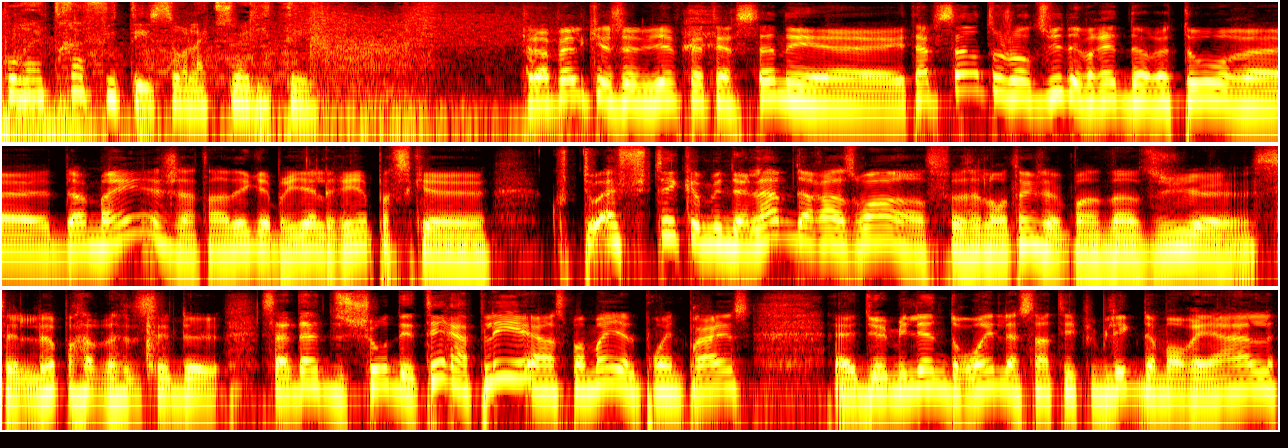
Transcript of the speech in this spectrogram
Pour être affûté sur l'actualité. Je rappelle que Geneviève Peterson est, euh, est absente aujourd'hui, devrait être de retour euh, demain. J'entendais Gabriel rire parce que couteau affûté comme une lame de rasoir. Ça faisait longtemps que j'avais pas entendu euh, celle-là pendant c'est de ça date du show d'été. Rappelez, en ce moment, il y a le point de presse de Mylène Drouin de la santé publique de Montréal.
